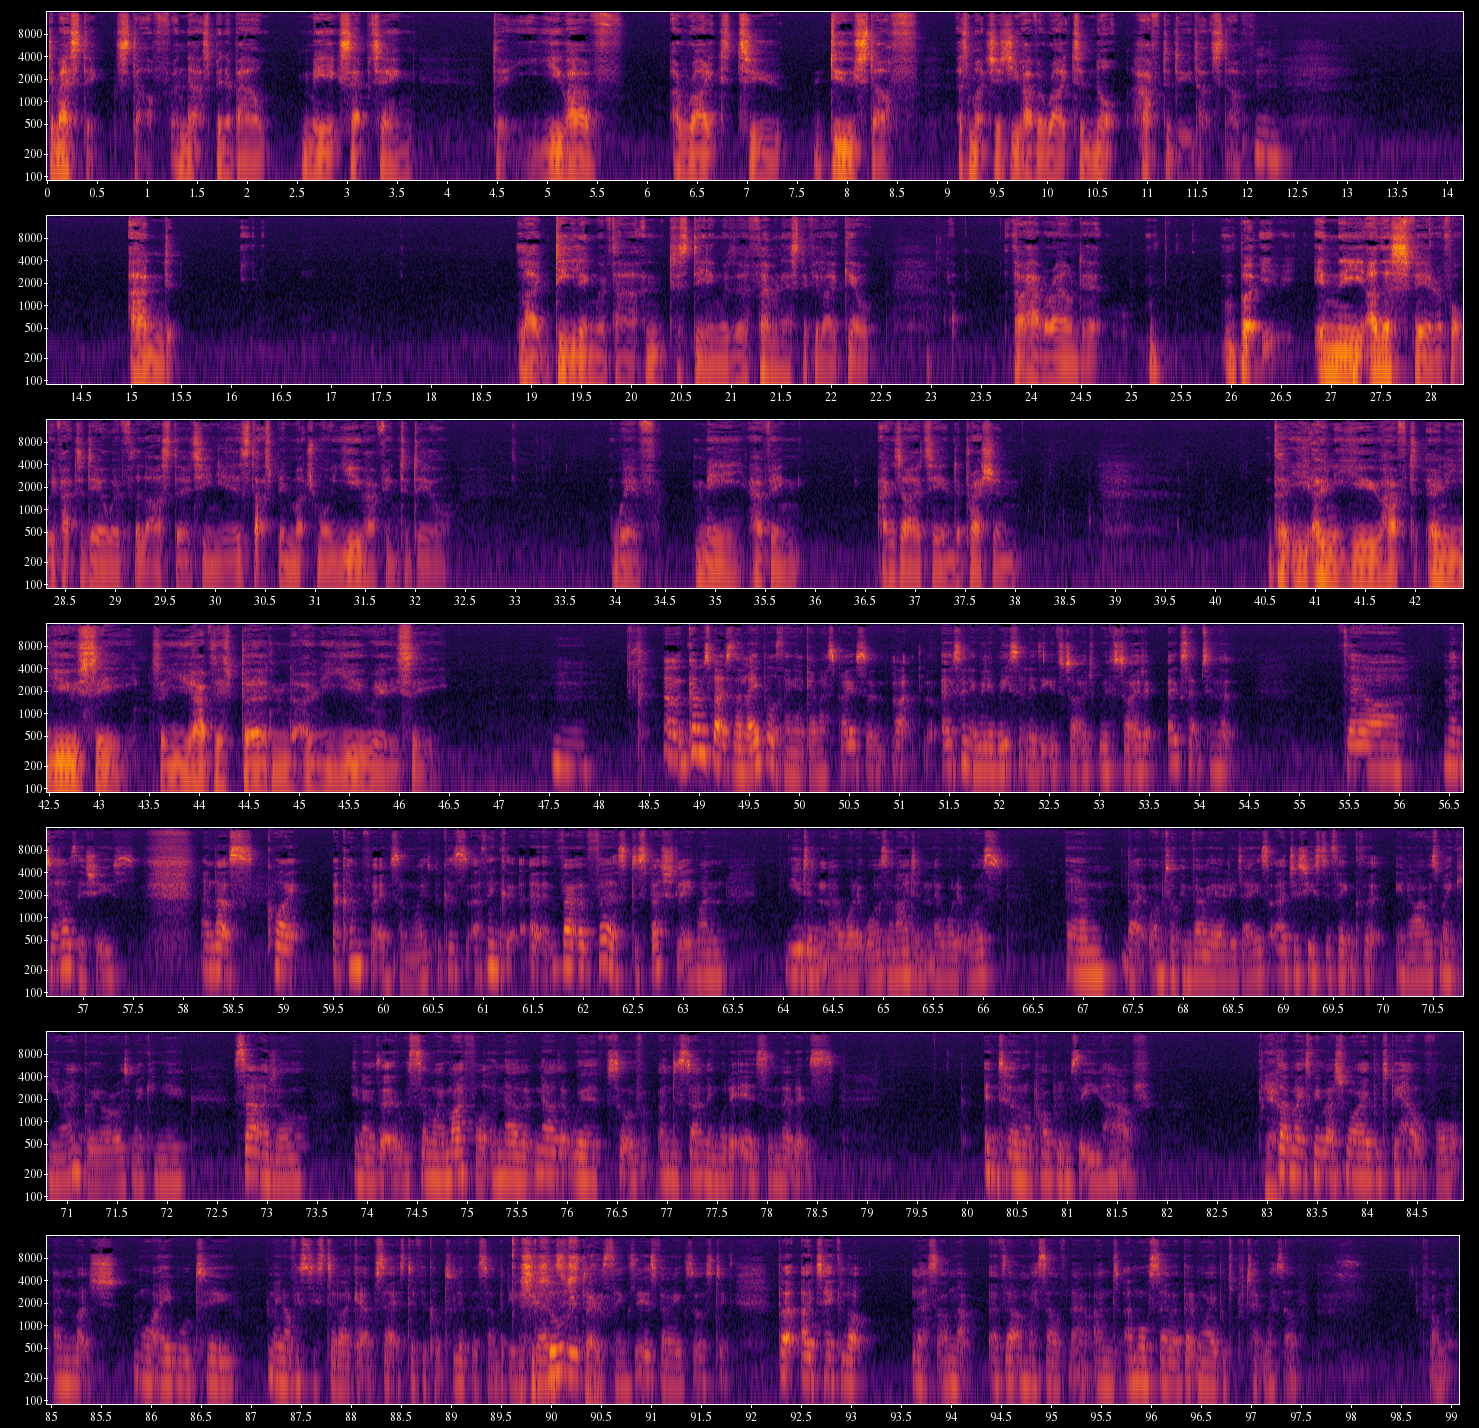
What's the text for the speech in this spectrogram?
domestic stuff, and that's been about me accepting that you have a right to do stuff as much as you have a right to not have to do that stuff. mm. And like dealing with that and just dealing with the feminist, if you like, guilt that I have around it. But in the other sphere of what we've had to deal with for the last 13 years, that's been much more you having to deal with me having anxiety and depression that you, only you have to only you see so you have this burden that only you really see Mm. Oh, it comes back to the label thing again, I suppose. Like, it's only really recently that you've started. We've started accepting that they are mental health issues, and that's quite a comfort in some ways because I think at, at first, especially when you didn't know what it was and I didn't know what it was. Um, like I'm talking very early days. I just used to think that you know I was making you angry or I was making you sad or you know that it was some way my fault. And now that now that we're sort of understanding what it is and that it's internal problems that you have, yeah that makes me much more able to be helpful and much more able to. I mean, obviously, still I get upset. It's difficult to live with somebody who's going through those things. It is very exhausting, but I take a lot less on that of that on myself now, and I'm also a bit more able to protect myself from it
